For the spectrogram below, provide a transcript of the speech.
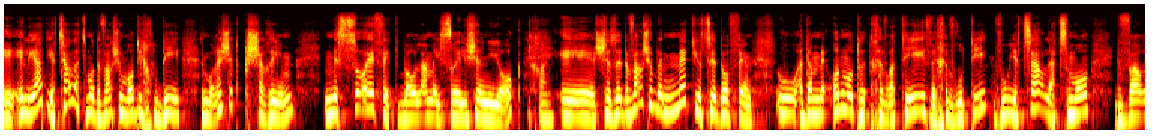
אליעד יצר לעצמו דבר שהוא מאוד ייחודי, זו רשת קשרים מסועפת בעולם הישראלי של ניו יורק, נכון. אה, שזה דבר שהוא באמת יוצא דופן. הוא אדם מאוד מאוד חברתי וחברותי, והוא יצר לעצמו דבר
